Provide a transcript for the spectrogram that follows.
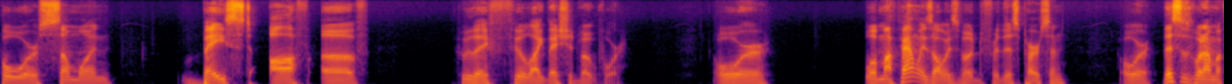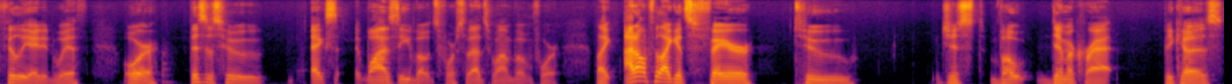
for someone based off of who they feel like they should vote for. Or, well, my family's always voted for this person. Or, this is what I'm affiliated with. Or, this is who X, Y, Z votes for, so that's who I'm voting for. Like, I don't feel like it's fair to just vote Democrat because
